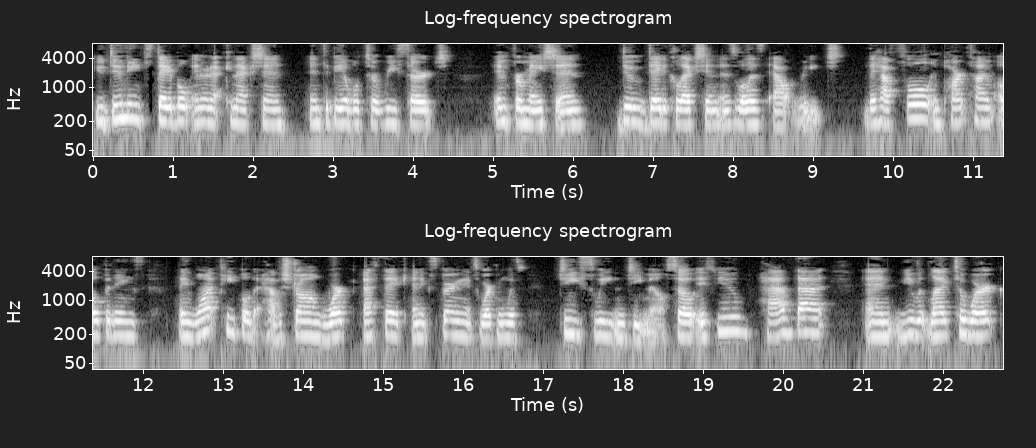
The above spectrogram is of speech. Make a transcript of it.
You do need stable internet connection and to be able to research information, do data collection as well as outreach. They have full and part-time openings. They want people that have a strong work ethic and experience working with G Suite and Gmail. So if you have that and you would like to work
